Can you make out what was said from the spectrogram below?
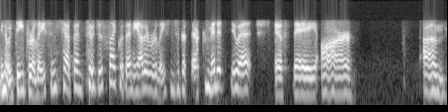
you know, deep relationship. And so just like with any other relationship, if they're committed to it, if they are, um,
